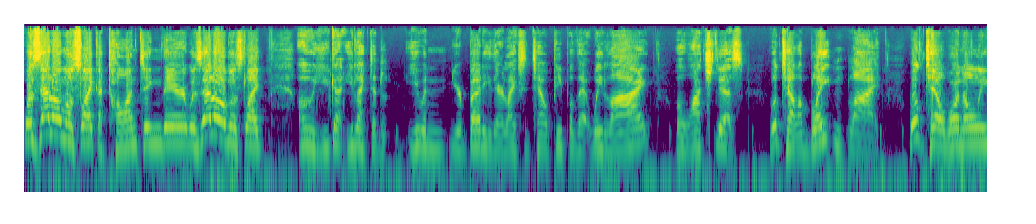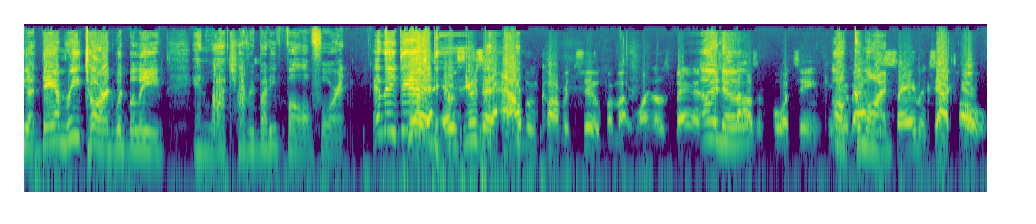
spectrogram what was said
was that almost like a taunting there? Was that almost like, oh, you got you like to you and your buddy there likes to tell people that we lie? Well, watch this. We'll tell a blatant lie. We'll tell one only a damn retard would believe, and watch everybody fall for it. And they did. Yeah, it was using an album cover too from uh, one of those bands. I in know. 2014. Can Oh, you come on. Same exact hole.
